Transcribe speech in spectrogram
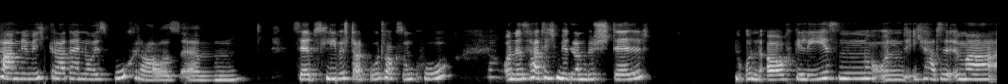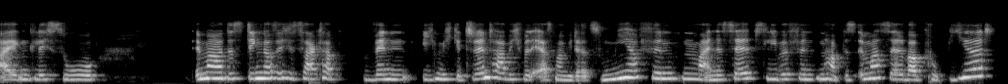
kam nämlich gerade ein neues Buch raus, ähm, Selbstliebe statt Botox und Co. Und das hatte ich mir dann bestellt und auch gelesen. Und ich hatte immer eigentlich so, immer das Ding, dass ich gesagt habe, wenn ich mich getrennt habe, ich will erstmal wieder zu mir finden, meine Selbstliebe finden, habe das immer selber probiert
